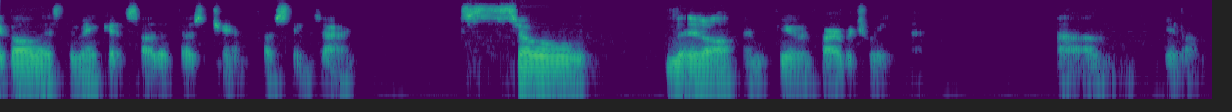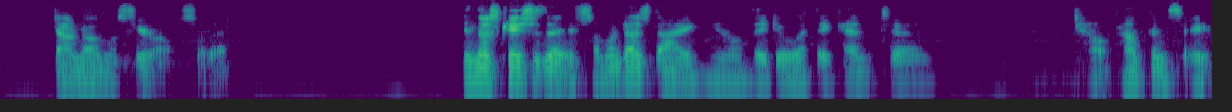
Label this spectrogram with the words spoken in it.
the goal is to make it so that those those things are so little and few and far between, um, you know, down to almost zero, so that in those cases that if someone does die, you know, they do what they can to to help compensate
